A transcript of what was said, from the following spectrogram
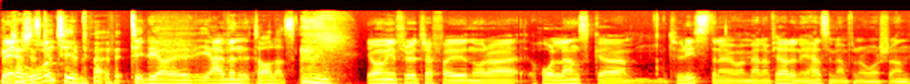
Kanske ska tydlig, tydliggöra hur det egentligen uttalas. Jag och min fru träffade ju några holländska turister när jag var i Mellanfjärden i Hälsingland för några år sedan.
